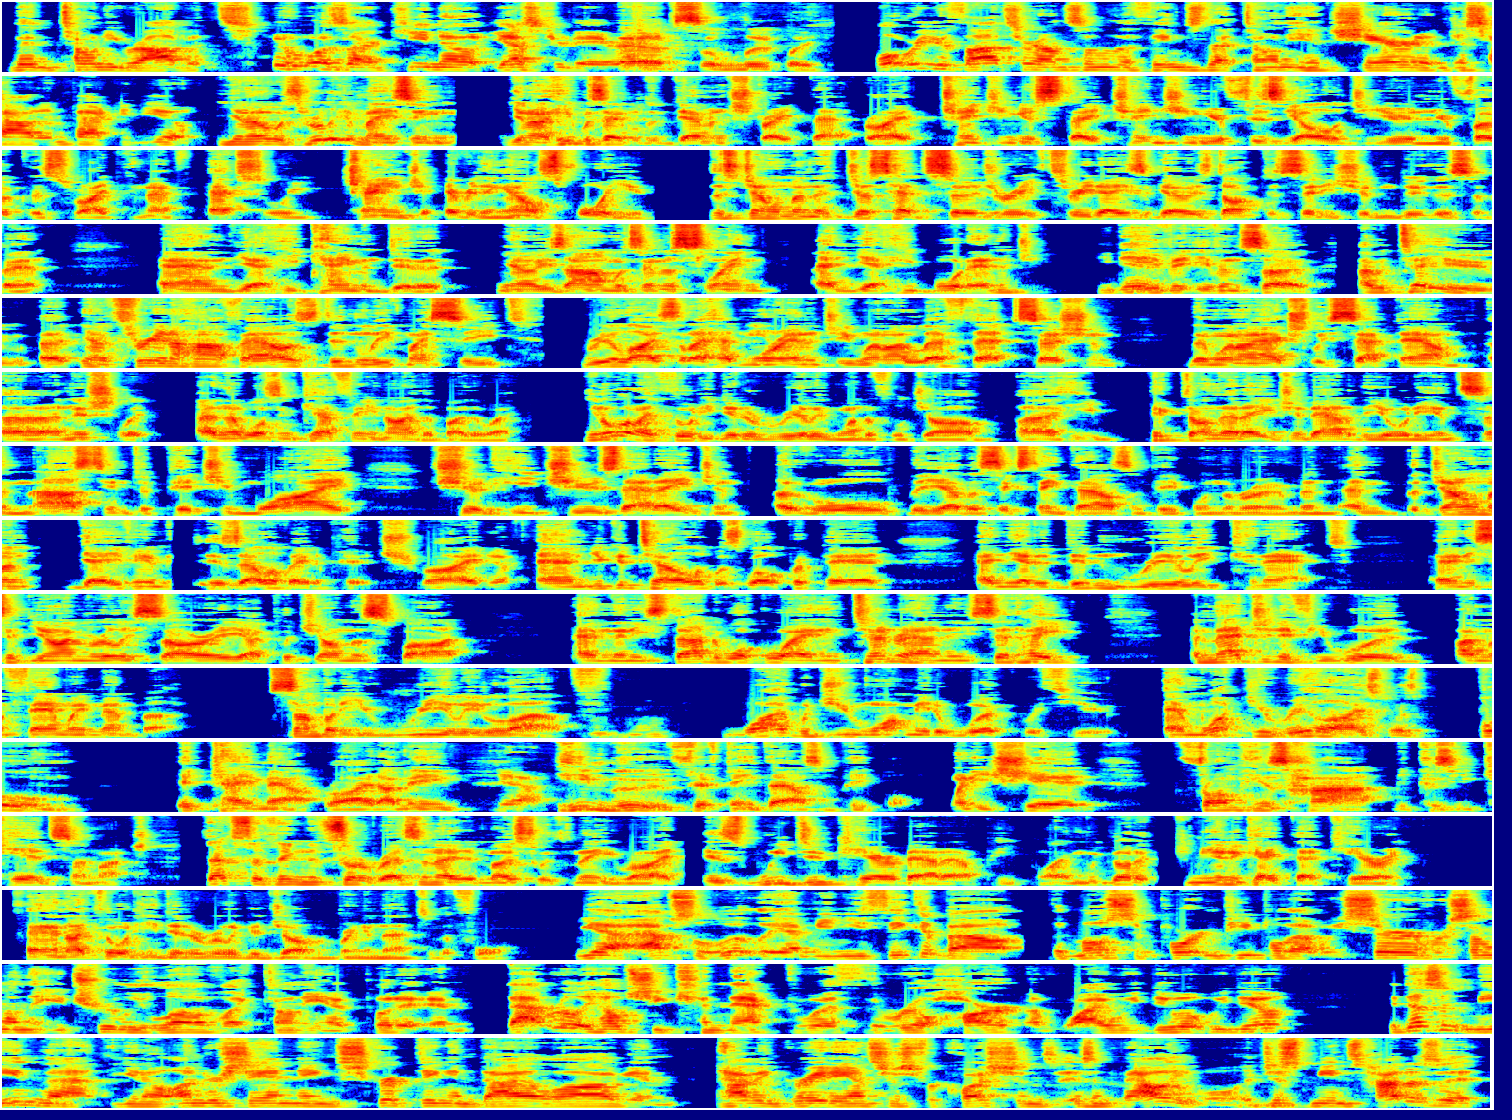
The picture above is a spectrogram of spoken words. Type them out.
than Tony Robbins, who was our keynote yesterday, right? Absolutely. What were your thoughts around some of the things that Tony had shared and just how it impacted you? You know, it was really amazing. You know, he was able to demonstrate that, right? Changing your state, changing your physiology and your focus, right, can actually change everything else for you. This gentleman had just had surgery three days ago. His doctor said he shouldn't do this event. And yet he came and did it. You know, his arm was in a sling and yet he bought energy. You did. Even, even so, I would tell you, uh, you know, three and a half hours, didn't leave my seat, realized that I had more energy when I left that session than when I actually sat down uh, initially. And that wasn't caffeine either, by the way. You know what? I thought he did a really wonderful job. Uh, he picked on that agent out of the audience and asked him to pitch him why should he choose that agent over all the other 16,000 people in the room. And, and the gentleman gave him his elevator pitch, right? Yep. And you could tell it was well prepared and yet it didn't really connect. And he said, you know, I'm really sorry. I put you on the spot. And then he started to walk away and he turned around and he said, Hey, imagine if you would, I'm a family member, somebody you really love. Mm-hmm. Why would you want me to work with you? And what you realized was, boom, it came out, right? I mean, Yeah. he moved 15,000 people when he shared from his heart because he cared so much. That's the thing that sort of resonated most with me, right? Is we do care about our people and we've got to communicate that caring. And I thought he did a really good job of bringing that to the fore. Yeah, absolutely. I mean, you think about the most important people that we serve or someone that you truly love, like Tony had put it, and that really helps you connect with the real heart of why we do what we do. It doesn't mean that, you know, understanding scripting and dialogue and having great answers for questions isn't valuable. It mm-hmm. just means how does it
